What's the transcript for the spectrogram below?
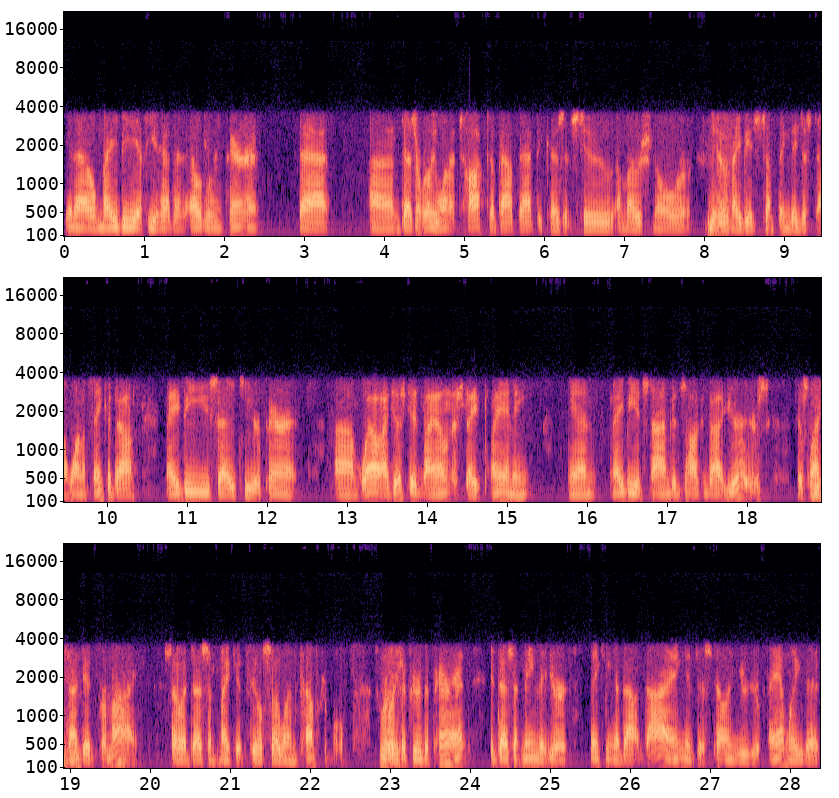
you know, maybe if you have an elderly parent that um, doesn't really want to talk about that because it's too emotional, or Yeah. maybe it's something they just don't want to think about. Maybe you say to your parent, um, "Well, I just did my own estate planning, and maybe it's time to talk about yours, just like I Mhm. did for mine." So it doesn't make it feel so uncomfortable. Of course, if you're the parent, it doesn't mean that you're thinking about dying and just telling you your family that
